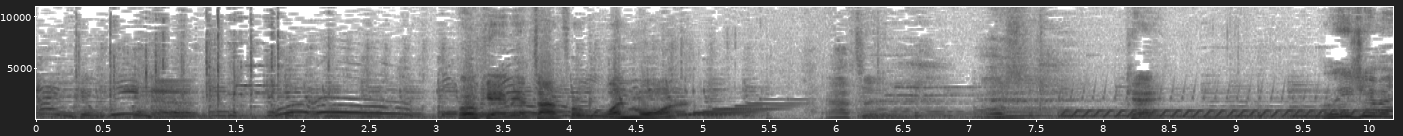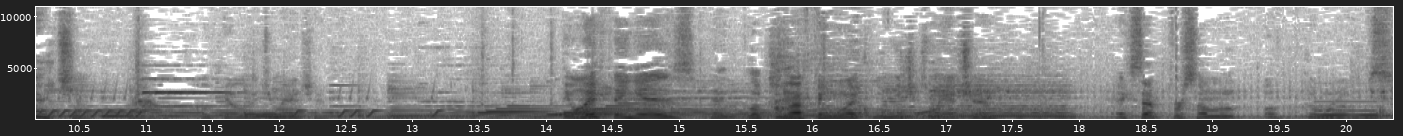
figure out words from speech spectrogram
I'm the winner! Woohoo! okay, we have time for one more. That's it. Almost. Okay. Luigi Mansion. Wow. Okay, Luigi Mansion. The only thing is, it looks nothing like Luigi's Mansion. Except for some of the rooms.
